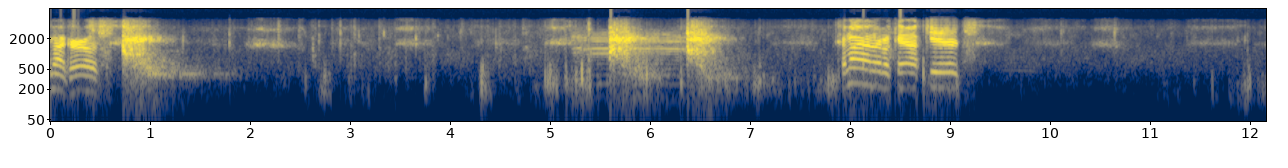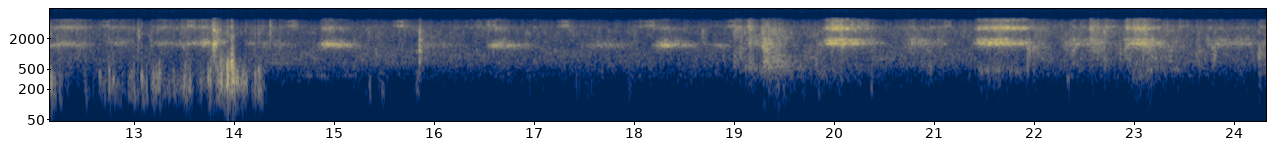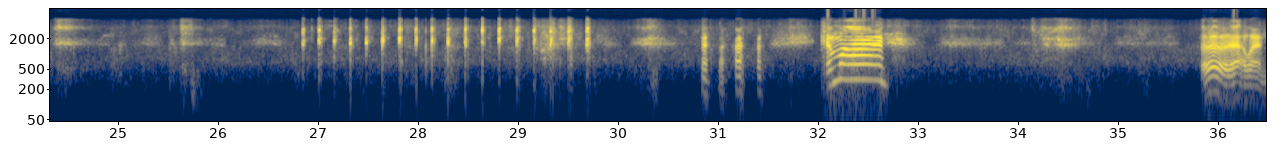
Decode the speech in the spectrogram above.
Come on, girls. Come on, little calf kids. Come on. Oh, that went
